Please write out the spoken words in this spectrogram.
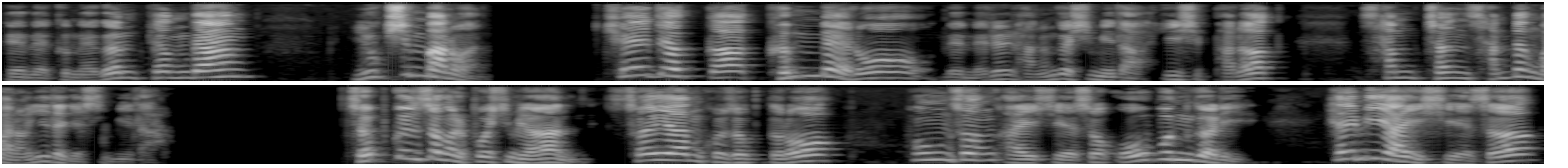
매매 금액은 평당 60만원, 최저가 금매로 매매를 하는 것입니다. 28억 3,300만원이 되겠습니다. 접근성을 보시면 서해안 고속도로 홍성 IC에서 5분 거리, 해미 IC에서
